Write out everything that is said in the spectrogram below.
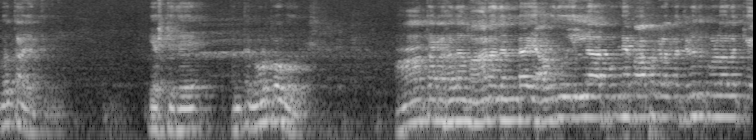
ಗೊತ್ತಾಗುತ್ತೆ. ಎಷ್ಟಿದೆ ಅಂತ ನೋಡ್ಕೋಬಹುದು ಆ ತರಹದ ಮಾನದಂಡ ಯಾವುದೂ ಇಲ್ಲ ಪುಣ್ಯ ಪಾಪಗಳನ್ನು ತಿಳಿದುಕೊಳ್ಳೋದಕ್ಕೆ.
